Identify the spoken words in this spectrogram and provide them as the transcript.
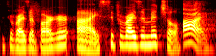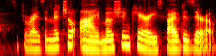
Supervisor Barger, aye. Supervisor Mitchell. Aye. Supervisor Mitchell, aye. Motion carries five to zero.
